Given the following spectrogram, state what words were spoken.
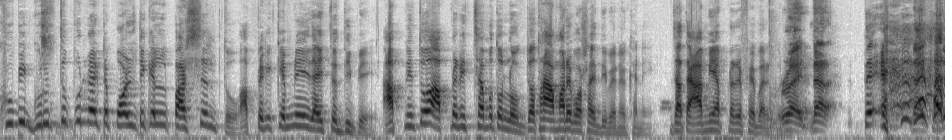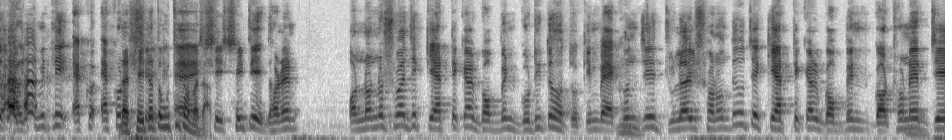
খুবই গুরুত্বপূর্ণ একটা পলিটিক্যাল পার্সন তো। আপনাকে কেমনে এই দায়িত্ব দিবে? আপনি তো আপনার ইচ্ছা মতো লোক যথা আমারে বসাই দিবেন ওখানে যাতে আমি আপনারে ফেভার করি। রাইট না। আলটিমেটলি এখন সেটা তো উচিত হবে না। সে- সেইটাই ধরেন অন্যান্য সময় যে কেয়ারটেকার গভর্নমেন্ট গঠিত হতো কিংবা এখন যে জুলাই সনদেও যে কেয়ারটেকার গভর্নমেন্ট গঠনের যে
